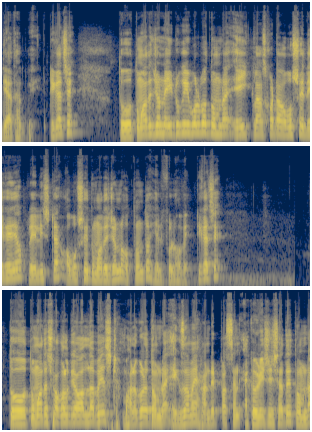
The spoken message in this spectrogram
দেওয়া থাকবে, ঠিক আছে? তো তোমাদের জন্য এইটুকুই বলব, তোমরা এই ক্লাস কটা অবশ্যই দেখে যাও প্লেলিস্টটা অবশ্যই তোমাদের জন্য অত্যন্ত হেল্পফুল হবে, ঠিক আছে? তো তোমাদের সকলকে অল দ্য বেস্ট ভালো করে তোমরা এক্সামে হান্ড্রেড পার্সেন্ট অ্যাকুরেসির সাথে তোমরা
